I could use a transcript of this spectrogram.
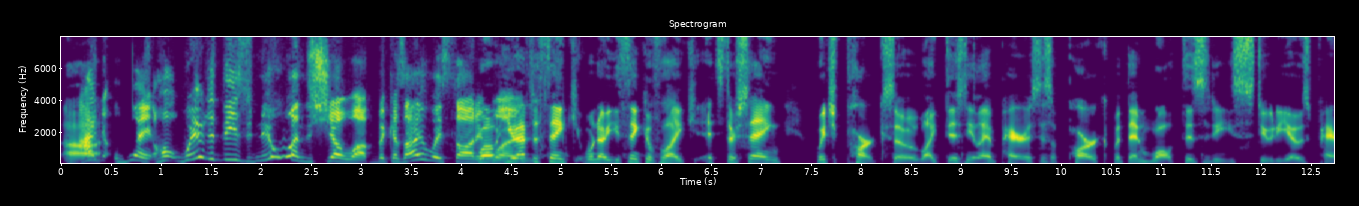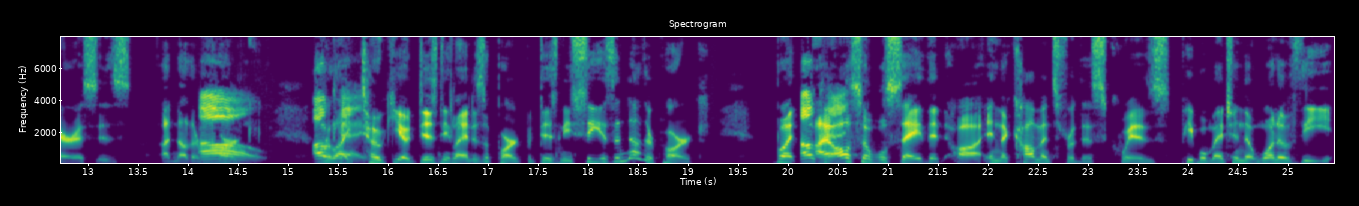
Uh, I wait. Hold, where did these new ones show up? Because I always thought it well, was. you have to think. Well, no, you think of like it's. They're saying which park. So, like Disneyland Paris is a park, but then Walt Disney Studios Paris is another park. Oh, okay. Or like Tokyo Disneyland is a park, but Disney Sea is another park. But okay. I also will say that uh, in the comments for this quiz, people mentioned that one of the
